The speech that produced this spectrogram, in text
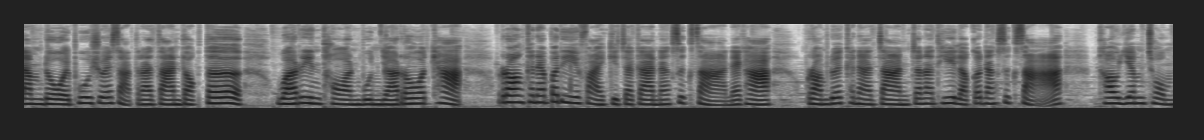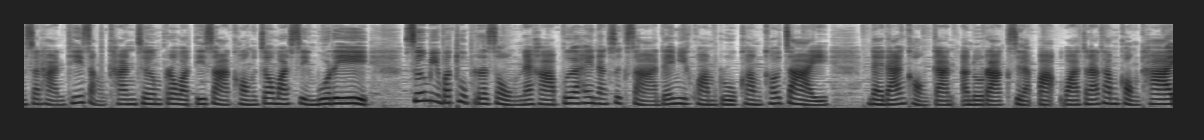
นำโดยผู้ช่วยศาสตราจารย์ ดร วรินทร์บุญยโรธค่ะ รองคณะบดีฝ่ายกิจการนักศึกษานะคะ ร้อมด้วยคณาจารย์เจ้าหน้าที่แล้วก็นักศึกษา เข้าเยี่ยมชมสถานที่สำคัญเชิงประวัติศาสตร์ของจังหวัดสิงห์บุรี ซึ่งมีวัตถุประสงค์นะคะ เพื่อให้นักศึกษาได้มีความรู้ความเข้าใจ ในด้านของการอนุรักษ์ ศิลปะวัฒนธรรมของไทย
